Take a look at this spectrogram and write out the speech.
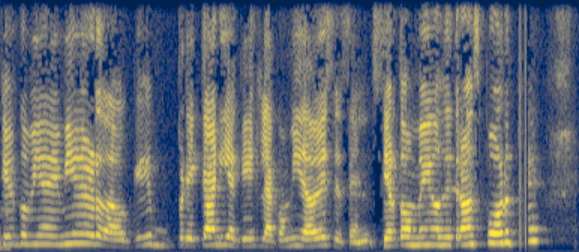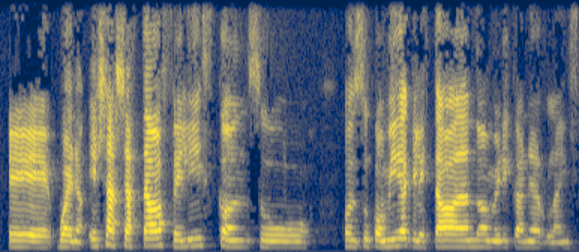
qué, comida de mierda o qué precaria que es la comida a veces en ciertos medios de transporte. Eh, bueno, ella ya estaba feliz con su con su comida que le estaba dando American Airlines.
